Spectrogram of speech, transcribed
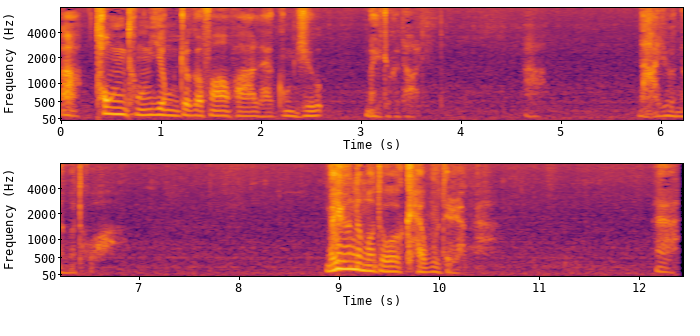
啊，通通用这个方法来共修，没这个道理的，啊，哪有那么多啊？没有那么多开悟的人啊，啊，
